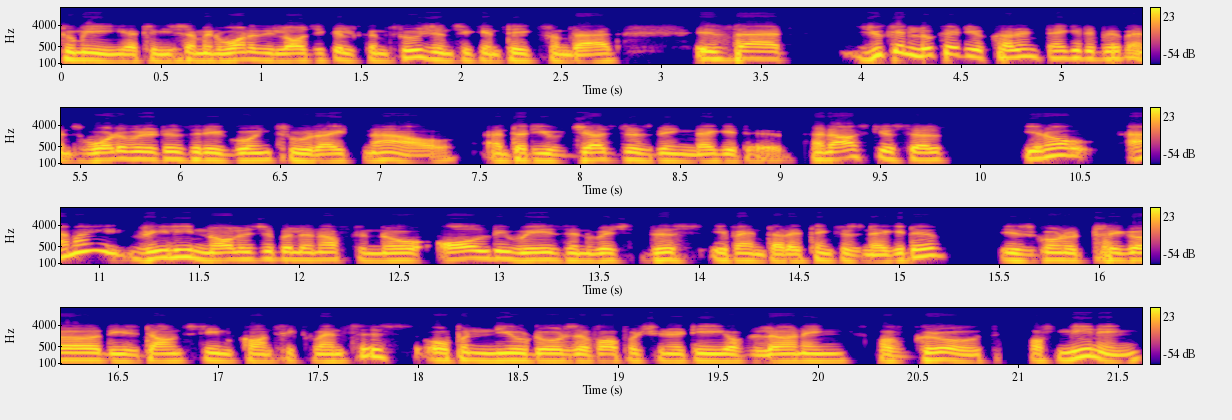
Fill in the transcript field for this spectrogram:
to me at least, I mean, one of the logical conclusions you can take from that is that you can look at your current negative events, whatever it is that you're going through right now and that you've judged as being negative, and ask yourself, you know, am I really knowledgeable enough to know all the ways in which this event that I think is negative is going to trigger these downstream consequences, open new doors of opportunity, of learning, of growth, of meaning?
